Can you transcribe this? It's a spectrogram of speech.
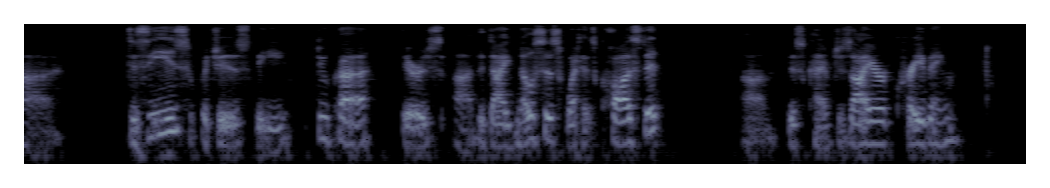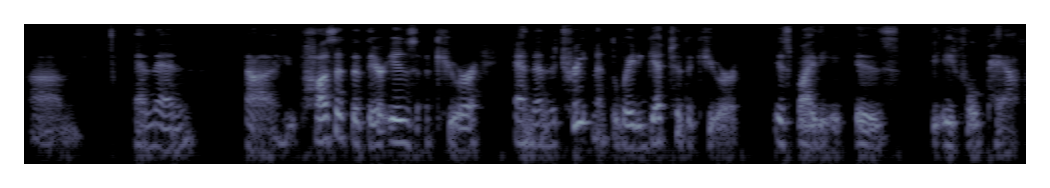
uh, disease, which is the dukkha. There's uh, the diagnosis, what has caused it, um, this kind of desire, craving, um, and then uh, you posit that there is a cure, and then the treatment, the way to get to the cure, is by the is the eightfold path.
